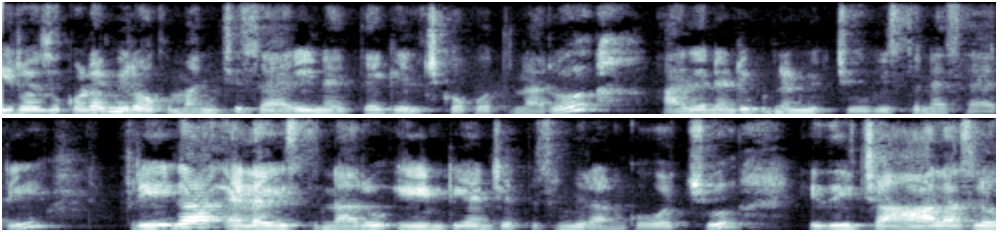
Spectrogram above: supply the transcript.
ఈరోజు కూడా మీరు ఒక మంచి శారీని అయితే గెలుచుకోబోతున్నారు. అదేనండి ఇప్పుడు నేను మీకు చూపిస్తున్న శారీ. ఫ్రీగా ఎలా ఇస్తున్నారు ఏంటి అని చెప్పేసి మీరు అనుకోవచ్చు. ఇది చాలా అసలు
